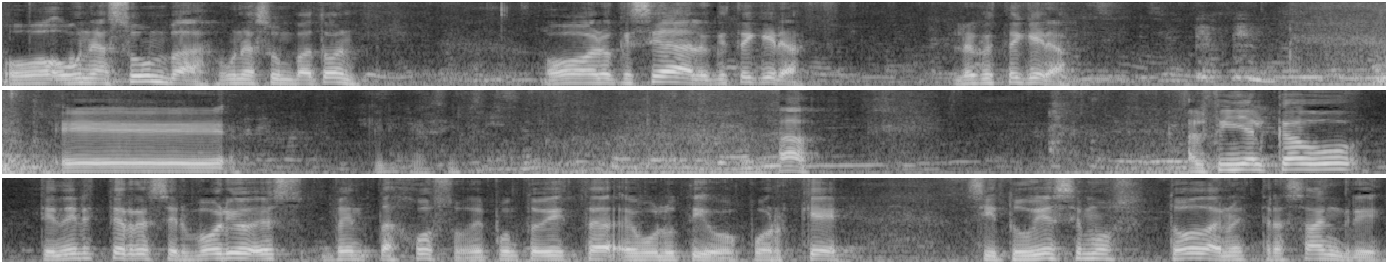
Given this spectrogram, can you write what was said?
O una zumba, una zumbatón. O lo que sea, lo que usted quiera. Lo que usted quiera. Eh. Ah, al fin y al cabo, tener este reservorio es ventajoso desde el punto de vista evolutivo. porque Si tuviésemos toda nuestra sangre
